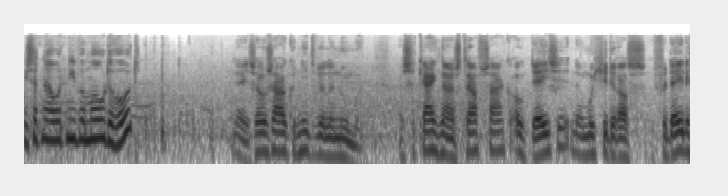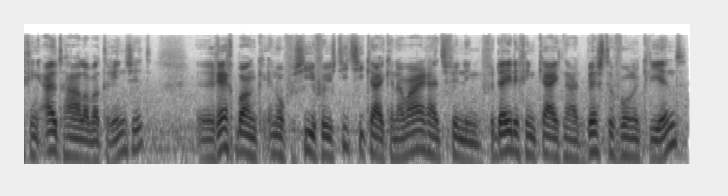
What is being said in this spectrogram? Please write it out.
Is dat nou het nieuwe modewoord? Nee, zo zou ik het niet willen noemen. Als je kijkt naar een strafzaak, ook deze, dan moet je er als verdediging uithalen wat erin zit. Uh, rechtbank en officier van justitie kijken naar waarheidsvinding. Verdediging kijkt naar het beste voor een cliënt.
